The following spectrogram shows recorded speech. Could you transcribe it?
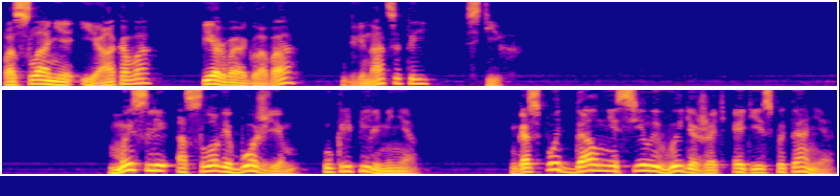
Послание Иакова, первая глава, 12 стих. Мысли о Слове Божьем укрепили меня. Господь дал мне силы выдержать эти испытания.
